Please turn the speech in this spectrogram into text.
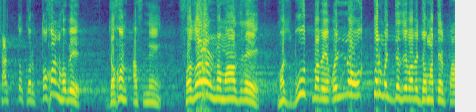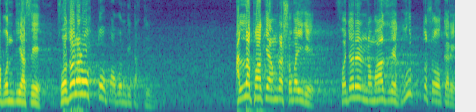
সার্থকর তখন হবে যখন আপনি ফজরের নমাজরে মজবুতভাবে অন্য অক্তর মধ্যে যেভাবে জমাতের পাবন্দি আছে ফজরের অক্ত পাবন্দি থাকতে হবে আল্লাহ পাকে আমরা সবাই রে ফজরের নমাজরে গুরুত্ব সহকারে,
